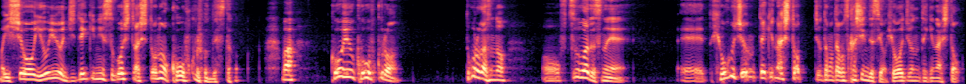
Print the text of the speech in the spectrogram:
まあ、一生を悠々自適に過ごした人の幸福論ですと。まあこういう幸福論ところがその普通はですね、えー、標準的な人っていうとまた難しいんですよ標準的な人。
